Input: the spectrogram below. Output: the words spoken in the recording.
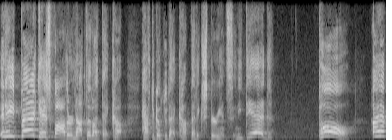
And he begged his father not to let that cup have to go through that cup, that experience. And he did. Paul, I have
